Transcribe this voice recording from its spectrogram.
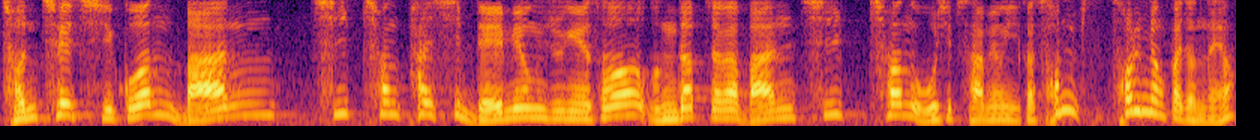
전체 직원 만 7,084명 중에서 응답자가 만 7,054명이니까 30명 빠졌네요.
